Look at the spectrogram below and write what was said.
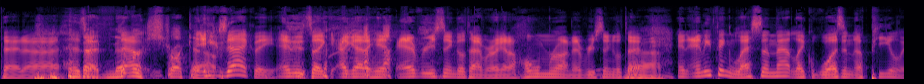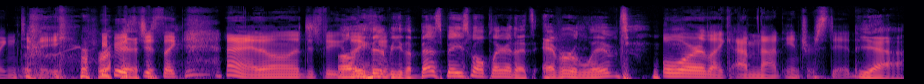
that uh, has That never thou- struck out. Exactly, and it's like I got to hit every single time, or I got a home run every single time, Yeah. and anything less than that like wasn't appealing to me. Right. it was just like, all right, well, just be I'll like, either be the best baseball player that's ever lived. or like I'm not interested. yeah.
